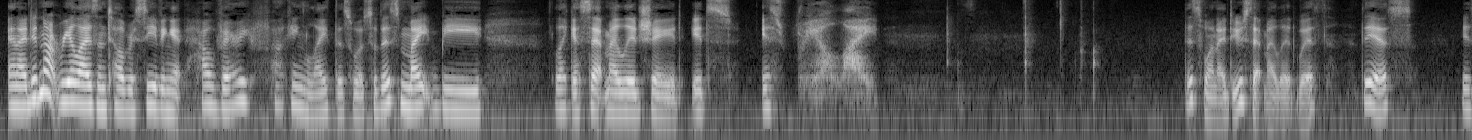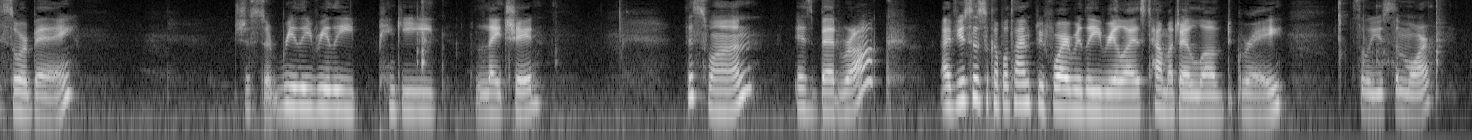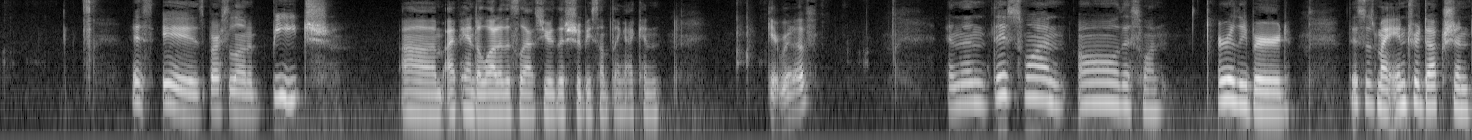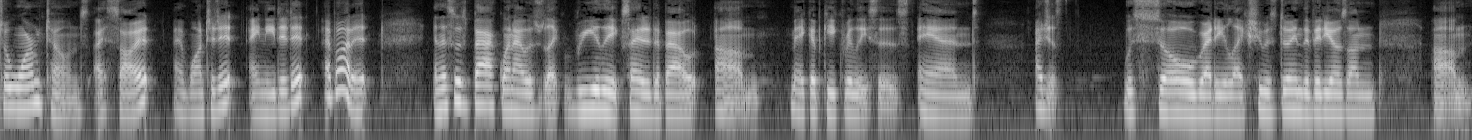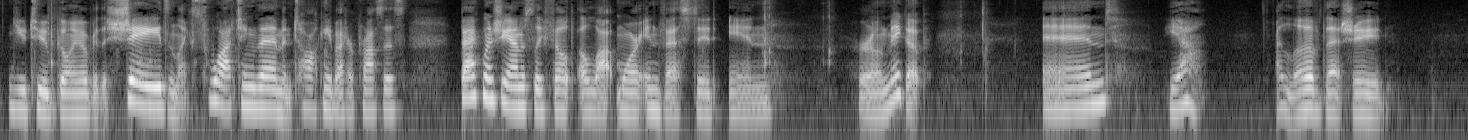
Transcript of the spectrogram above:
And I did not realize until receiving it how very fucking light this was. So this might be like a set my lid shade. It's it's real light. This one I do set my lid with. This is Sorbet. Just a really, really pinky light shade. This one is Bedrock. I've used this a couple times before I really realized how much I loved gray. So we'll use some more. This is Barcelona Beach. Um, I panned a lot of this last year. This should be something I can get rid of. And then this one, oh, this one. Early Bird. This was my introduction to warm tones. I saw it, I wanted it, I needed it, I bought it. And this was back when I was like really excited about um, Makeup Geek releases, and I just was so ready. Like she was doing the videos on um, YouTube going over the shades and like swatching them and talking about her process back when she honestly felt a lot more invested in her own makeup. And yeah, I loved that shade.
